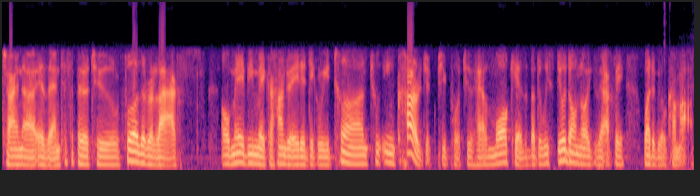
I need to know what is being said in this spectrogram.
China is anticipated to further relax or maybe make a 180 degree turn to encourage people to have more kids, but we still don't know exactly what will come out.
